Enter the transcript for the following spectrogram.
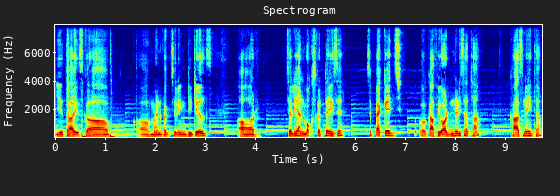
ये था इसका मैन्युफैक्चरिंग डिटेल्स और चलिए अनबॉक्स करते हैं इसे। इसे पैकेज काफ़ी ऑर्डिनरी सा था, खास नहीं था।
